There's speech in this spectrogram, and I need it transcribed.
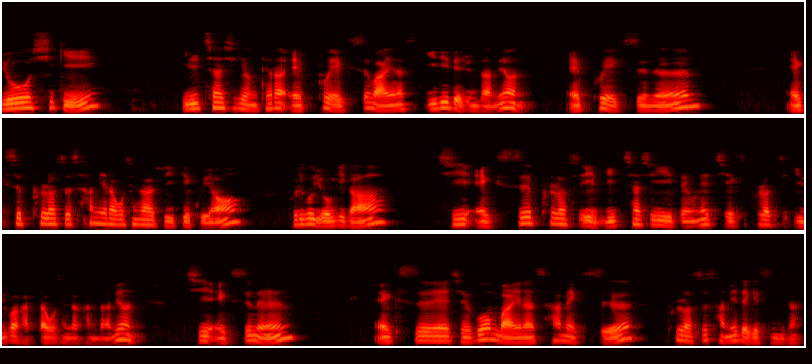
요 식이 1차식 형태라 fx-1이 돼준다면 fx는 x 플러스 3이라고 생각할 수 있겠고요. 그리고 여기가 gx 플러스 1, 2차식이기 때문에 gx 플러스 1과 같다고 생각한다면 gx는 x의 제곱 마이너스 3x 플러스 3이 되겠습니다.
